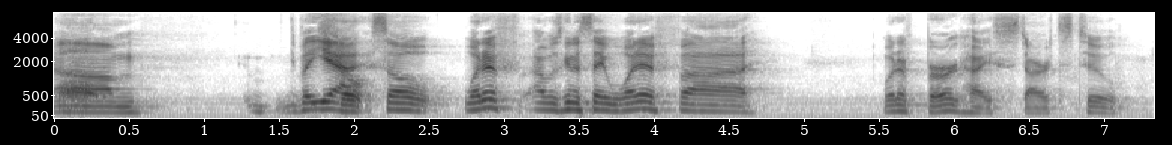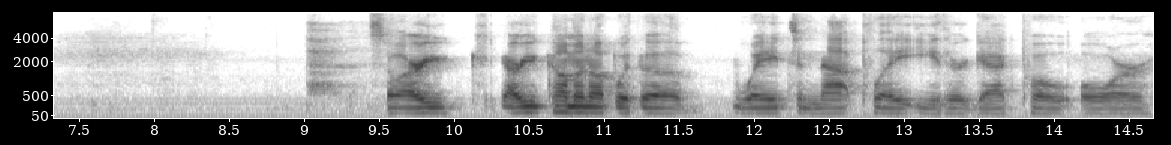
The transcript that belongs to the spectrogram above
Um, but yeah, so, so, what if I was gonna say, what if, uh, what if Berghuis starts too? So are you are you coming up with a way to not play either Gakpo or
